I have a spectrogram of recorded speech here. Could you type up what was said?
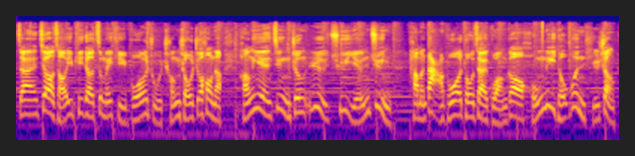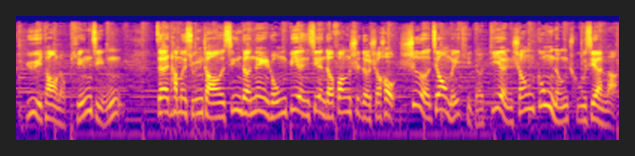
在较早一批的自媒体博主成熟之后呢，行业竞争日趋严峻，他们大多都在广告红利的问题上遇到了瓶颈。在他们寻找新的内容变现的方式的时候，社交媒体的电商功能出现了。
